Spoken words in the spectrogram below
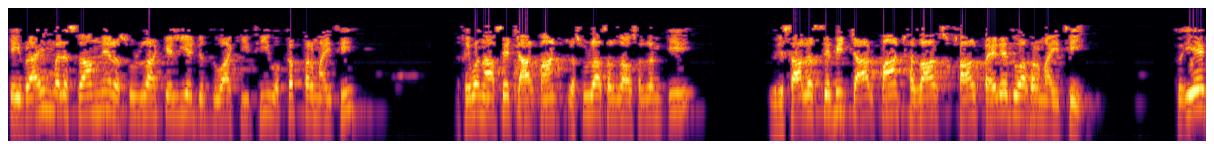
کہ ابراہیم علیہ السلام نے رسول اللہ کے لیے جو دعا کی تھی، وہ کب فرمائی تھی؟ تقریباً آج سے چار پانچ رسول اللہ صلی اللہ علیہ وسلم کی رسالت سے بھی چار پانچ ہزار سال پہلے دعا فرمائی تھی۔ تو ایک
